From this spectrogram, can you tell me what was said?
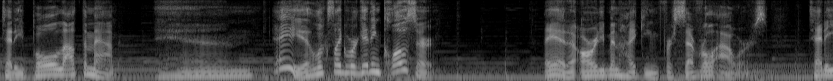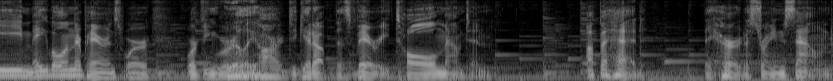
Teddy pulled out the map, and hey, it looks like we're getting closer. They had already been hiking for several hours. Teddy, Mabel, and their parents were working really hard to get up this very tall mountain. Up ahead, they heard a strange sound.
